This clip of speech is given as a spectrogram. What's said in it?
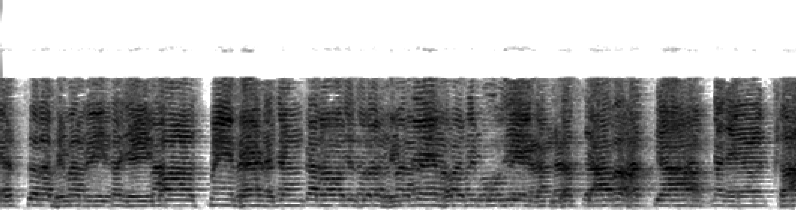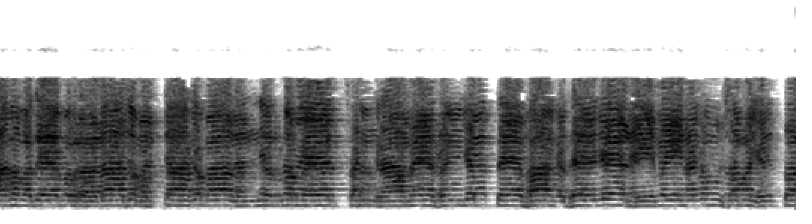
यत्सुरभिमपीतयैवास्मै भवति पूजे गन्धस्यापहत्याग्नये क्षामवदे पुरोडासमष्टाकपालम् निर्वपेत् सङ्ग्रामे संयत्ते भागधेयेनैवैनकम् समयित्वा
